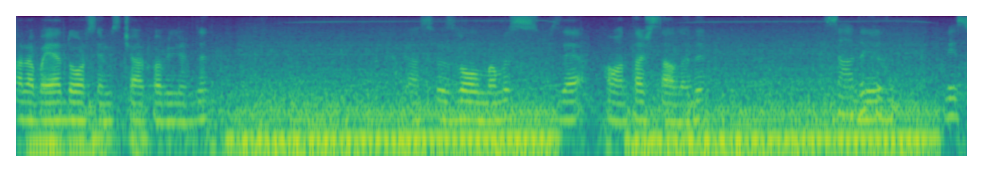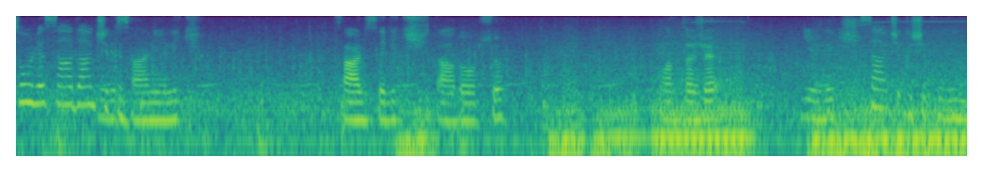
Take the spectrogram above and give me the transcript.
arabaya dorsemiz çarpabilirdi. Biraz hızlı olmamız bize avantaj sağladı. Sağda Bir- kalın ve sonra sağdan çıkın. saniyelik saliselik daha doğrusu avantaja girdik. Sağ çıkışı kullanın.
